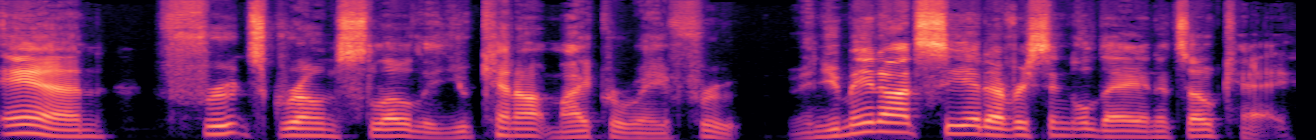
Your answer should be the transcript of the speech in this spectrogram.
And fruit's grown slowly. You cannot microwave fruit. And you may not see it every single day, and it's okay.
